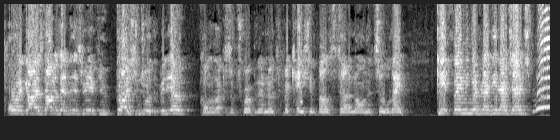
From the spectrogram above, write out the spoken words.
Alright guys, that was it for this video. If you guys enjoyed the video, comment, like and subscribe with the notification bells turned on. Until then, keep flaming your bloody legends. Woo!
